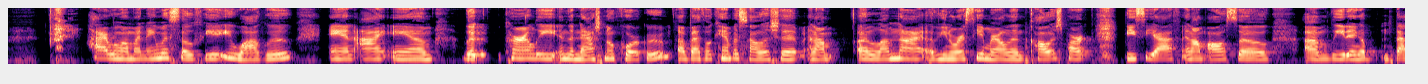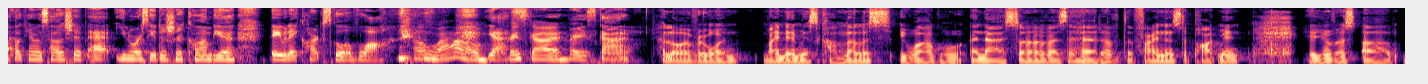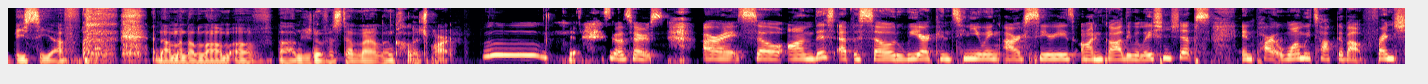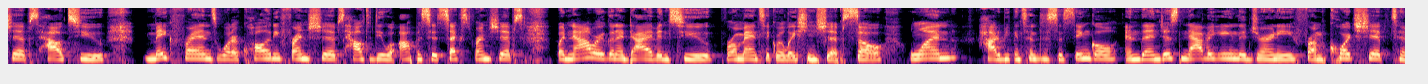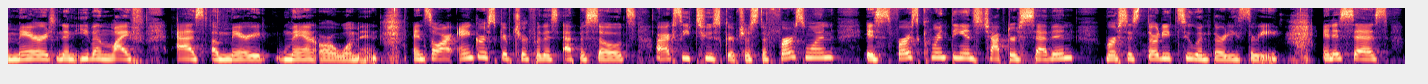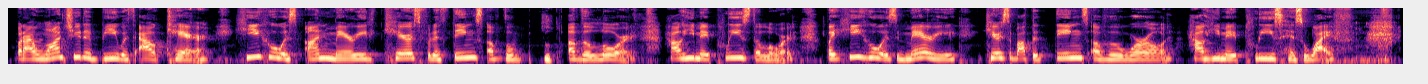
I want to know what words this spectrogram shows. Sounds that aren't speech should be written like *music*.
Hi everyone, my name is Sophia Iwagu, and I am the, currently in the National Core Group of Bethel Campus Fellowship, and I'm an alumni of University of Maryland College Park, BCF, and I'm also um, leading a Bethel Campus Fellowship at University of District Columbia David A. Clarke School of Law. Oh *laughs* wow! yes, praise God! Praise God! Hello everyone. My name is Carmelis Iwagu, and I serve as the head of the finance department here at University uh, BCF. *laughs* and I'm an alum of um, University of Maryland College Park. Woo! Yeah. Go Terps. All right. So on this episode, we are continuing our series on godly relationships. In part one, we talked about friendships, how to make friends, what are quality friendships, how to deal with opposite sex friendships. But now we're going to dive into romantic relationships. So one, how to be content as a single, and then just navigating the journey from courtship to marriage, and then even life as a married man or a woman. And so our anchor scripture for this episodes are actually two scriptures. The first one is First Corinthians chapter 7, verses 32 and 33. And it says, But I want you to be without care. He who is unmarried cares for the things of the of the Lord, how he may please the Lord. But he who is married cares about the things of the world, how he may please his wife.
